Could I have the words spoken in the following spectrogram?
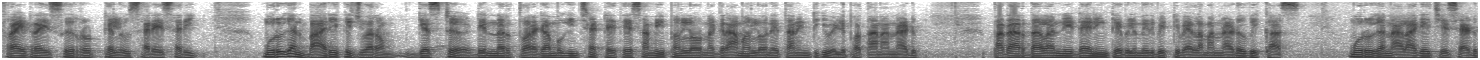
ఫ్రైడ్ రైస్ రొట్టెలు సరే సరి మురుగన్ భార్యకి జ్వరం. గెస్ట్ డిన్నర్ త్వరగా ముగించినట్టయితే సమీపంలో ఉన్న గ్రామంలోనే తన ఇంటికి వెళ్ళిపోతానన్నాడు. పదార్థాలన్నీ డైనింగ్ టేబుల్ మీద పెట్టి వెళ్ళమన్నాడు వికాస్. మురుగన్ అలాగే చేశాడు.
